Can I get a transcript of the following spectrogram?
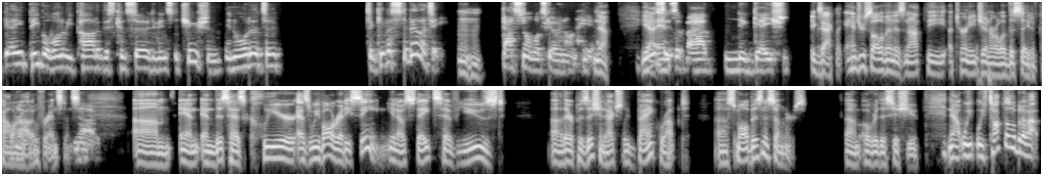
gay people want to be part of this conservative institution in order to to give us stability. Mm-hmm. That's not what's going on here. No, yeah, this and, is about negation. Exactly. Andrew Sullivan is not the Attorney General of the state of Colorado, no. for instance. No um, and and this has clear, as we've already seen, you know, states have used uh, their position to actually bankrupt uh, small business owners um, over this issue. Now we we've talked a little bit about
